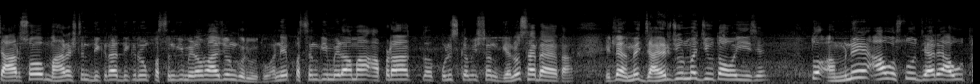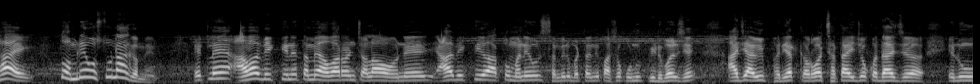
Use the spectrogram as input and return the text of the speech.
ચારસો મહારાષ્ટ્રની દીકરા દીકરીનું પસંદગી મેળાનું આયોજન કર્યું હતું. અને પસંદગી મેળામાં આપણા પોલીસ કમિશનર ગેહલોત સાહેબ આવ્યા હતા. એટલે અમે જાહેર જીવનમાં જીવતા હોઈએ છીએ. તો અમને આ વસ્તુ જ્યારે આવું થાય, તો અમને એ વસ્તુ ના ગમે. એટલે આવા વ્યક્તિને તમે અવારન ચલાવો અને આ વ્યક્તિ, આ તો મને એવું સમીર બટનની પાસે કોનું પીડબળ છે. આજે આવી ફરિયાદ કરવા છતાંય જો કદાચ એનું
